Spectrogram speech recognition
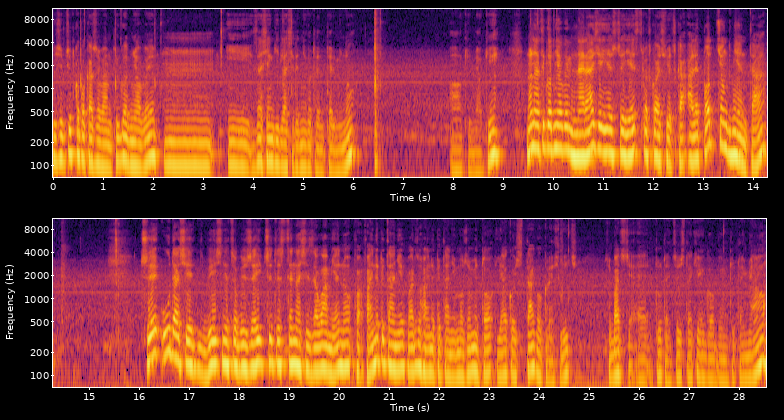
I szybciutko pokażę Wam tygodniowy mm, i zasięgi dla średniego ter- terminu. Okidoki. No na tygodniowym na razie jeszcze jest spadkowa świeczka, ale podciągnięta. Czy uda się wyjść nieco wyżej, czy też cena się załamie? No fa fajne pytanie, bardzo fajne pytanie. Możemy to jakoś tak określić. Zobaczcie, e, tutaj coś takiego bym tutaj miał.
